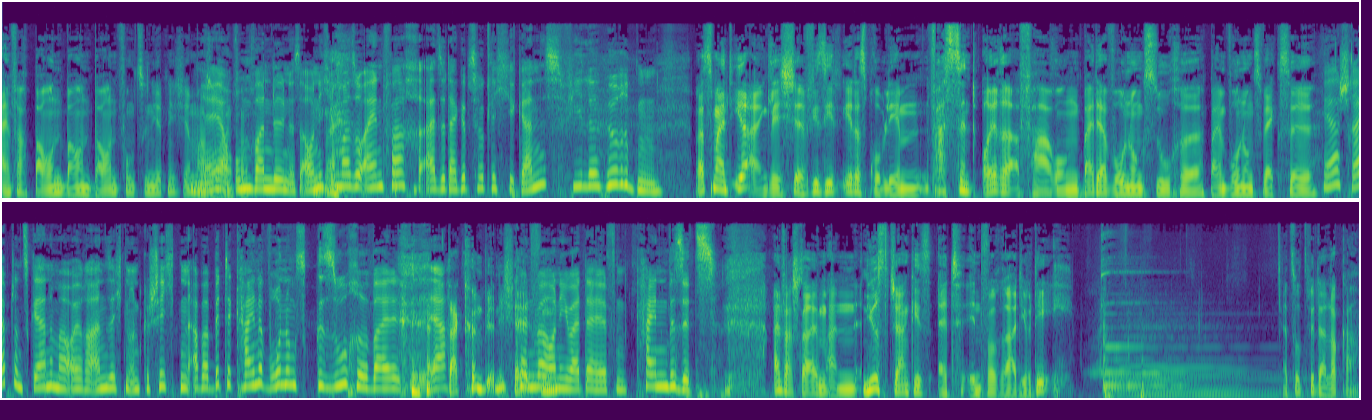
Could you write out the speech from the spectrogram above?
einfach bauen, bauen, bauen funktioniert nicht immer naja, so einfach. Umwandeln ist auch nicht immer so einfach. Also da gibt es wirklich ganz viele Hürden. Was meint ihr eigentlich? Wie seht ihr das Problem? Was sind eure Erfahrungen bei der Wohnungssuche, beim Wohnungswechsel? Ja, schreibt uns gerne mal eure Ansichten und Geschichten, aber bitte keine Wohnungsgesuche, weil ja, da können wir nicht helfen. Können wir auch nicht weiterhelfen. Keinen Besitz. Einfach schreiben an newsjunkies@inforadio.de. Jetzt wird's wieder locker.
